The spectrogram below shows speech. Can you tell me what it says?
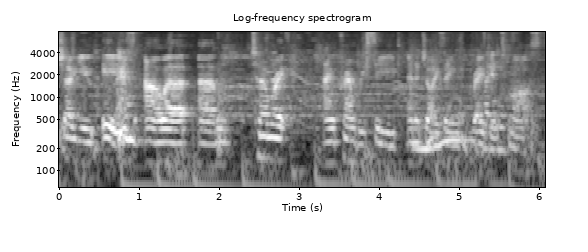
Show you is our um, turmeric and cranberry seed energizing radiance mask.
